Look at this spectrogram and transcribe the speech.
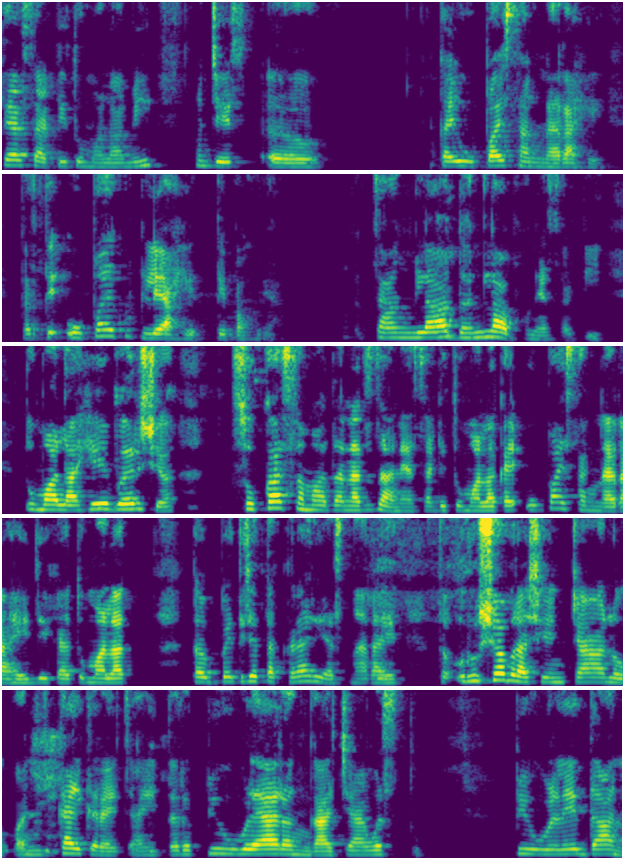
त्यासाठी तुम्हाला मी म्हणजेच काही उपाय सांगणार आहे. तर ते उपाय कुठले आहेत ते पाहूया. चांगला धनलाभ होण्यासाठी तुम्हाला हे वर्ष सुखा समाधानात जाण्यासाठी तुम्हाला काही उपाय सांगणार आहे जे काय तुम्हाला तब्येतीच्या तक्रारी असणार आहेत? तर वृषभ राशींच्या लोकांनी काय करायचं आहे? तर पिवळ्या रंगाच्या वस्तू पिवळे दान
